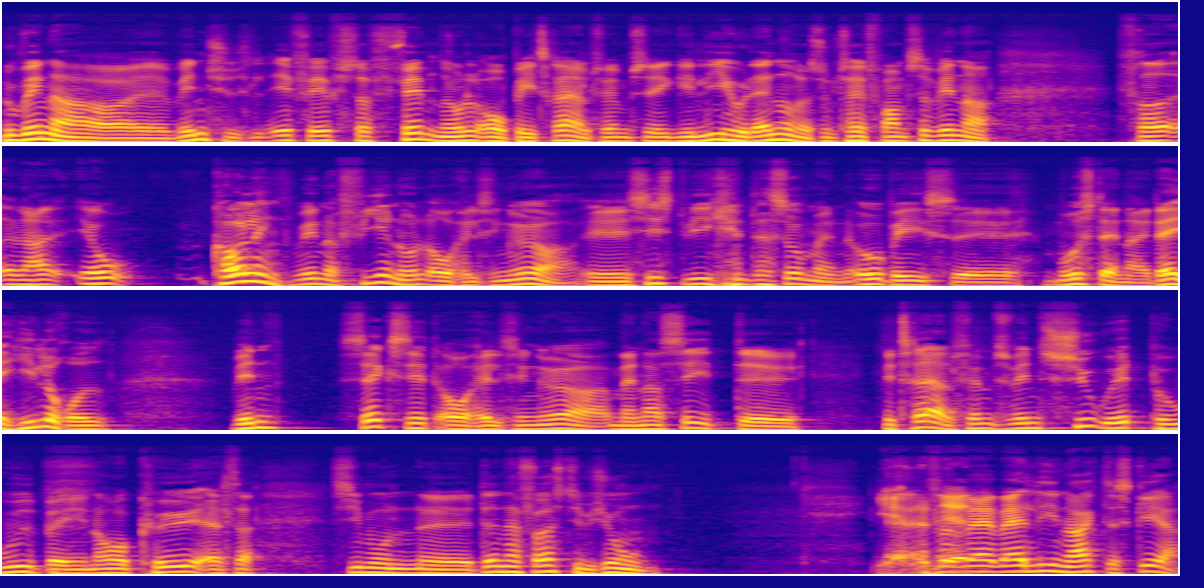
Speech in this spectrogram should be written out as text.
Nu vinder øh, Vendsyssel FF så 5-0 over B93, så jeg kan lige et andet resultat frem, så vinder Fred, nej, jo, Kolding vinder 4-0 over Helsingør. Øh, sidste weekend, der så man OB's øh, modstander i dag, Hillerød, vinde 6-1 over Helsingør. Man har set øh, B93 vinde 7-1 på udebane over Køge. Altså, Simon, øh, den her første division, Ja, altså, hvad, hvad er lige nok, der sker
